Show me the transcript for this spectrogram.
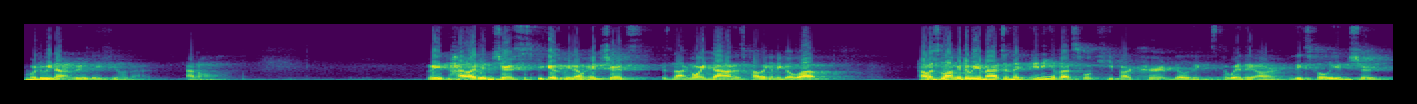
Or do we not really feel that at all? We highlight insurance just because we know insurance is not going down, it's probably going to go up. How much longer do we imagine that any of us will keep our current buildings the way they are, at least fully insured?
